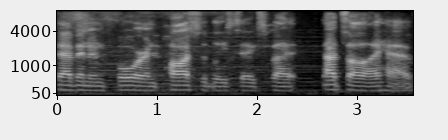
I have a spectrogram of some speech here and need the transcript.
seven and four and possibly six, but that's all I have.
